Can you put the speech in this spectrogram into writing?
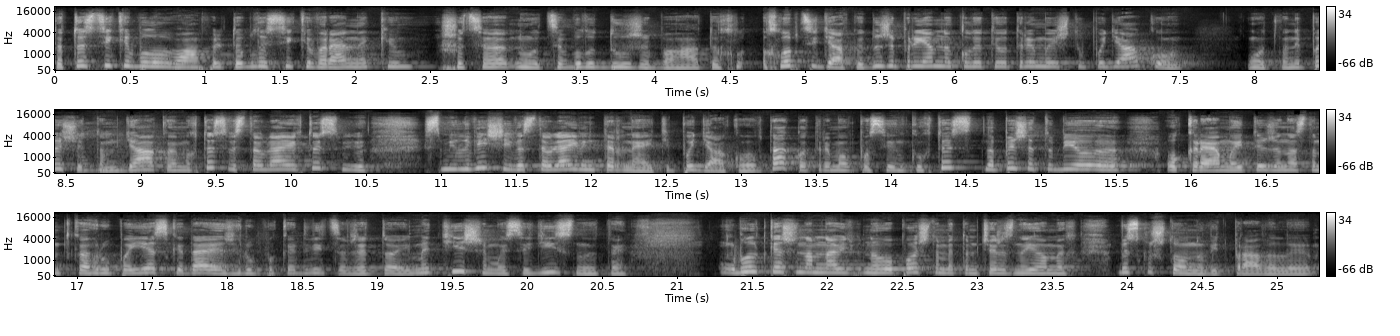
та то стільки було вафель, то було стільки вареників, що це, ну, це було дуже багато. Хлопці, дякую. Дуже приємно, коли ти отримуєш ту подяку. От вони пишуть там дякуємо. Хтось виставляє, хтось сміливіший виставляє в інтернеті. Подякував. Так, отримав посилку. Хтось напише тобі е, окремо, і ти вже у нас там така група є, скидаєш групу, дивіться вже той. Ми тішимося, дійсно. Те. Було таке, що нам навіть нова пошта, ми там через знайомих безкоштовно відправили.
